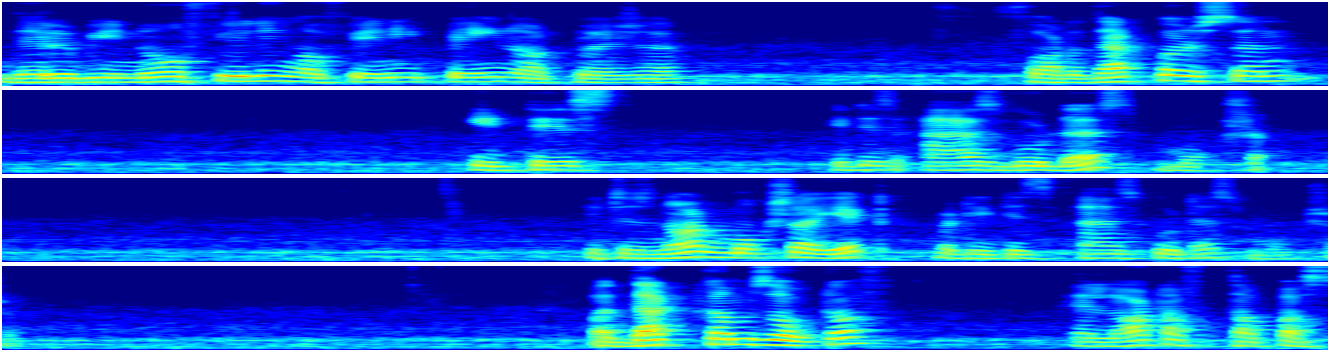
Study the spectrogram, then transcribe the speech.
There will be no feeling of any pain or pleasure. For that person it is it is as good as moksha. It is not moksha yet but it is as good as moksha. But that comes out of a lot of tapas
